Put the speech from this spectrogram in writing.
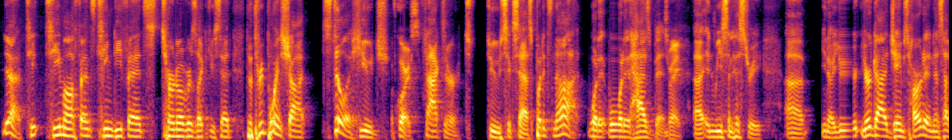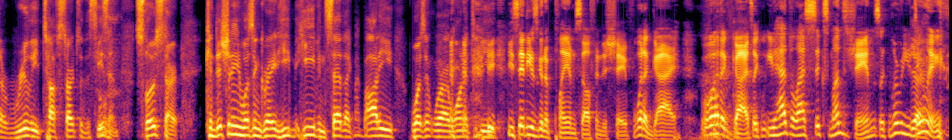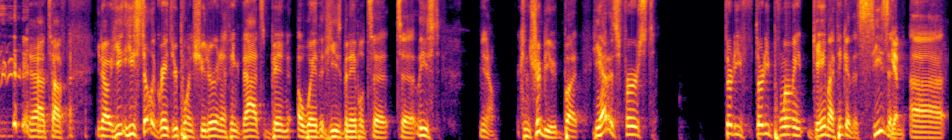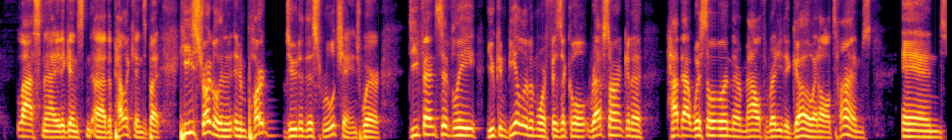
Yeah, t- team offense, team defense, turnovers, like you said. The three point shot still a huge, of course, factor t- to success, but it's not what it what it has been. right. Uh, in recent history. Uh, you know, your your guy James Harden has had a really tough start to the season, Oof. slow start. Conditioning wasn't great. He he even said like my body wasn't where I wanted to be. he, he said he was going to play himself into shape. What a guy! What a guy! It's like you had the last six months, James. Like what were you yeah. doing? yeah, tough. You know, he he's still a great three point shooter, and I think that's been a way that he's been able to to at least you know contribute. But he had his first 30, 30 point game, I think, of the season yep. uh, last night against uh, the Pelicans. But he struggled, and, and in part due to this rule change where defensively you can be a little bit more physical. Refs aren't going to have that whistle in their mouth ready to go at all times. And,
